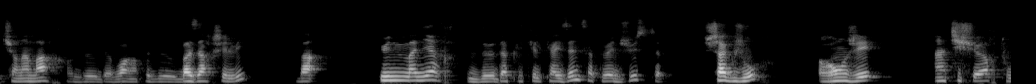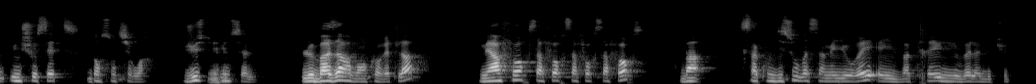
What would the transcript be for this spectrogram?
qui en a marre d'avoir un peu de bazar chez lui, bah, une manière d'appliquer le Kaizen, ça peut être juste chaque jour ranger un t-shirt ou une chaussette dans son tiroir. Juste mmh une seule. Le bazar va encore être là, mais à force, à force, à force, à force, bah, sa condition va s'améliorer et il va créer une nouvelle habitude.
